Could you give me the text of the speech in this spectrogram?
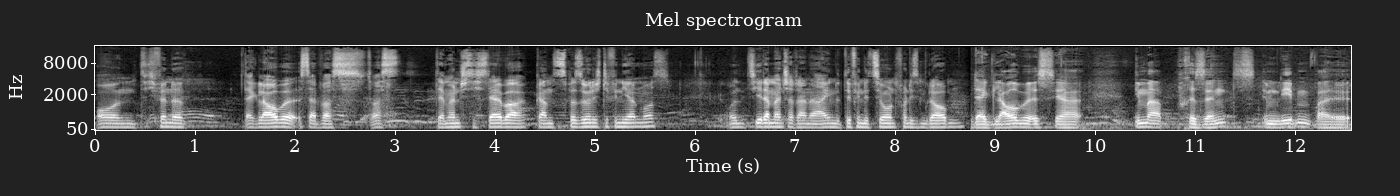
Und ich finde, der Glaube ist etwas, was der Mensch sich selber ganz persönlich definieren muss. Und jeder Mensch hat eine eigene Definition von diesem Glauben. Der Glaube ist ja immer präsent im Leben, weil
